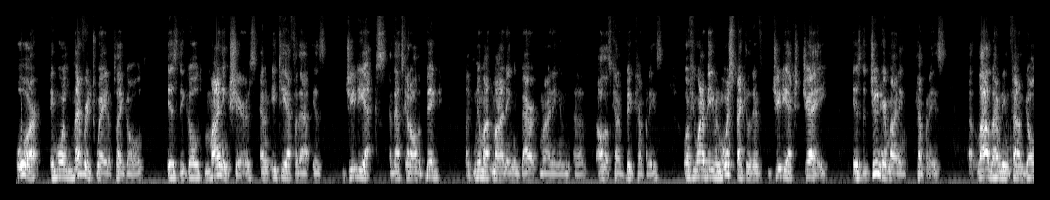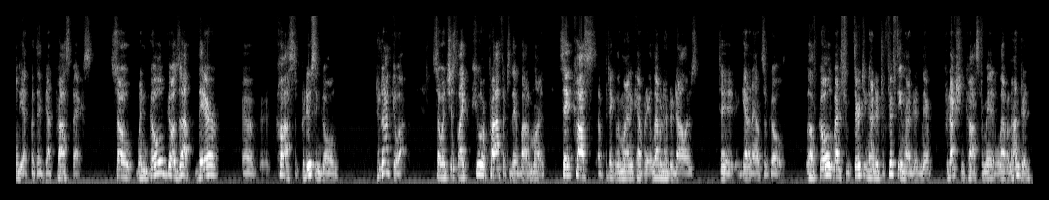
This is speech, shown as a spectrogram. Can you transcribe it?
or a more leveraged way to play gold is the gold mining shares, and an ETF for that is GDX, and that's got all the big, like Newmont Mining and Barrick Mining and uh, all those kind of big companies. Or if you want to be even more speculative, GDXJ is the junior mining companies. A lot of them haven't even found gold yet, but they've got prospects. So when gold goes up, their uh, costs of producing gold do not go up. So it's just like pure profit to their bottom line. Say it costs a particular mining company $1,100 to get an ounce of gold. Well, if gold went from 1300 to 1500 and their production costs remained at 1100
